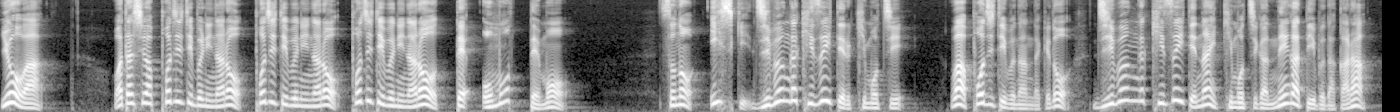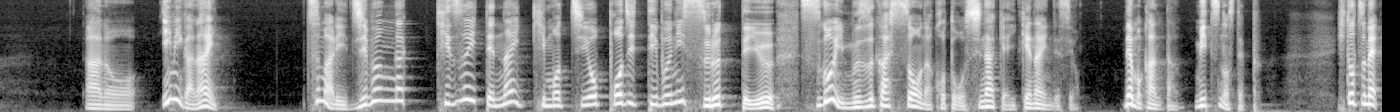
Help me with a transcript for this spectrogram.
要は私はポジティブになろうポジティブになろうポジティブになろうって思ってもその意識自分が気づいてる気持ちはポジティブなんだけど自分が気づいてない気持ちがネガティブだからあの意味がない。つまり自分が気づいてない気持ちをポジティブにするっていうすごい難しそうなことをしなきゃいけないんですよ。でも簡単。3つのステップ。1つ目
